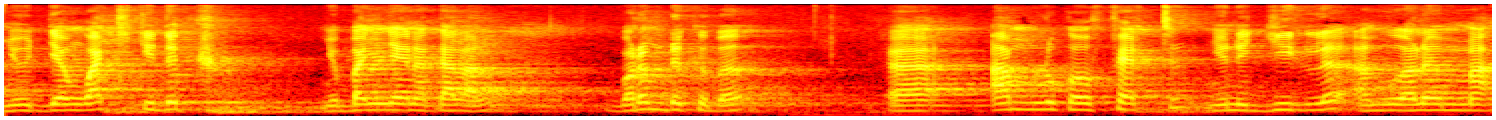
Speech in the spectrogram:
ñu dem wàcc ci dëkk ñu bañ leen a dalal borom dëkk ba euh, am lu ko fett ñu ne jiit la am wala ma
